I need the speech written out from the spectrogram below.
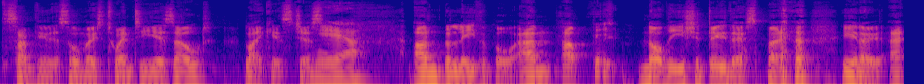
something that's almost twenty years old. Like it's just yeah. Unbelievable. Um, not that you should do this, but you know, uh,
